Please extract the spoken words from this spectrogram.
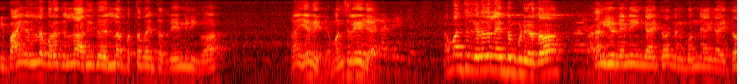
ಈ ಬಾಯಿನೆಲ್ಲ ಬರೋದೆಲ್ಲ ಅದು ಇದು ಎಲ್ಲ ಬರ್ತವೆ ಅಂತಂದ್ರೆ ಏ ಮೀನಿಂಗು ಏನೈತೆ ಮನಸ್ಸಲ್ಲಿ ಏನಿದೆ ಆ, ಮನ್ಸಲ್ಲಿ ಇರೋದೆಲ್ಲ ಏನು ತುಂಬಿಕೊಂಡಿರೋದು ನನಗೆ ನೆನ್ನೆ ಹಿಂಗಾಯ್ತು ನನಗೆ ಮೊನ್ನೆ ಹೆಂಗಾಯ್ತು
